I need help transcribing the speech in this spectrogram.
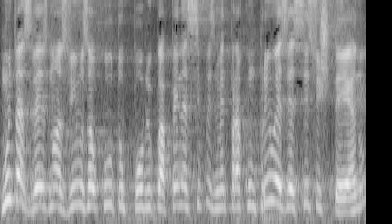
Muitas vezes nós vimos ao culto público apenas simplesmente para cumprir um exercício externo.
